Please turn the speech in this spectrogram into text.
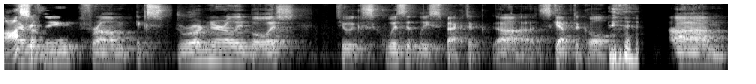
Awesome. Everything from extraordinarily bullish to exquisitely uh, skeptical. um,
